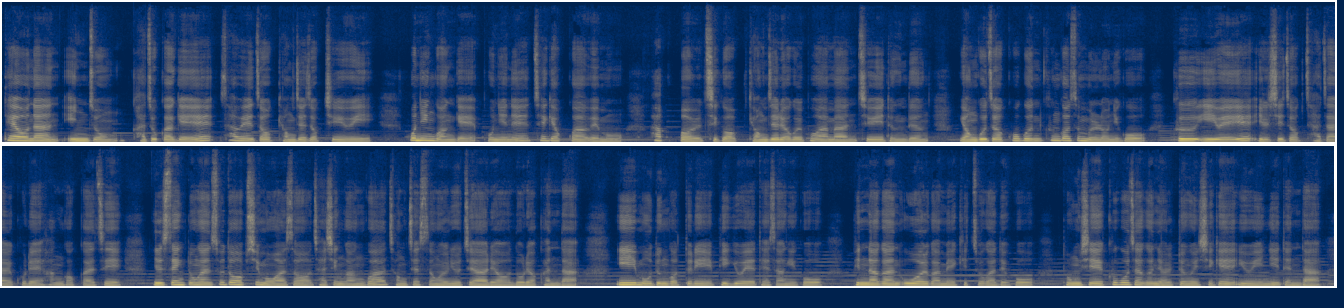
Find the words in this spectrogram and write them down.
태어난 인종, 가족가계의 사회적, 경제적 지위, 혼인관계, 본인의 체격과 외모, 학벌, 직업, 경제력을 포함한 지위 등등 영구적 혹은 큰 것은 물론이고 그 이외의 일시적 자잘구레한 것까지 일생 동안 수도 없이 모아서 자신감과 정체성을 유지하려 노력한다. 이 모든 것들이 비교의 대상이고 빗나간 우월감의 기초가 되고 동시에 크고 작은 열등의식의 유인이 된다.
